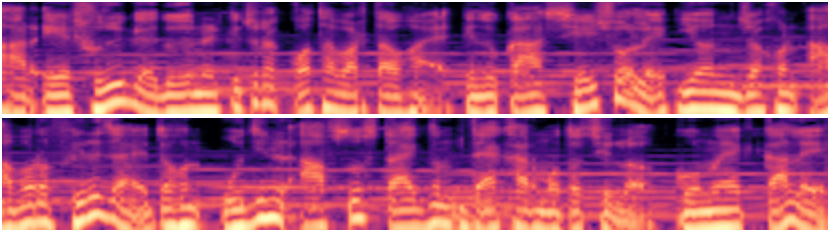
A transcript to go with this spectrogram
আর এর সুযোগে দুজনের কিছুটা কথাবার্তাও হয়। কিন্তু কাজ শেষ হলে ইয়ন যখন আবারও ফিরে যায়, তখন উজিনের আফসোসটা একদম দেখার মতো ছিল। কোনো এক কালে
